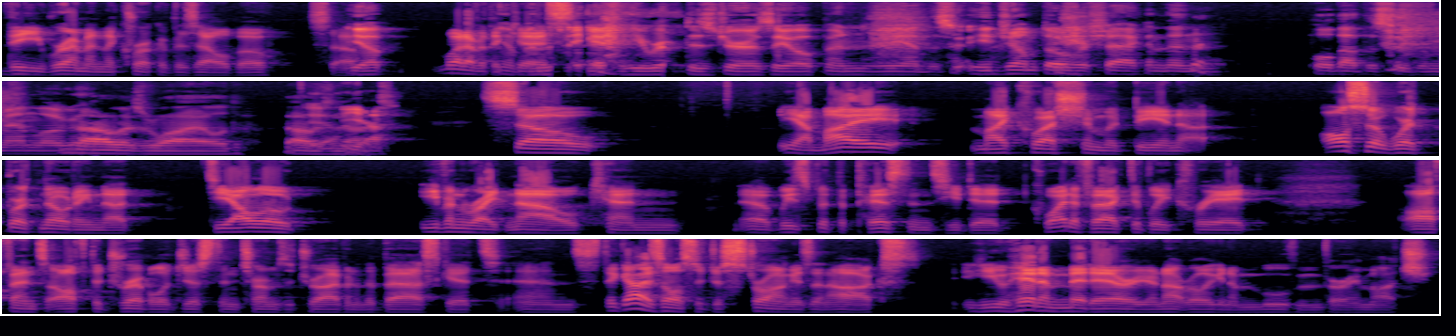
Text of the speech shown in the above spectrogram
the rim and the crook of his elbow. So yep, whatever the yep, case, he ripped his jersey open. And he had this. He jumped over Shaq and then pulled out the Superman logo. That was wild. That was yeah. Nuts. yeah. So yeah, my my question would be, and uh, also worth worth noting that Diallo, even right now, can at least with the Pistons, he did quite effectively create offense off the dribble just in terms of driving to the basket. And the guy's also just strong as an ox. You hit him midair, you're not really going to move him very much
